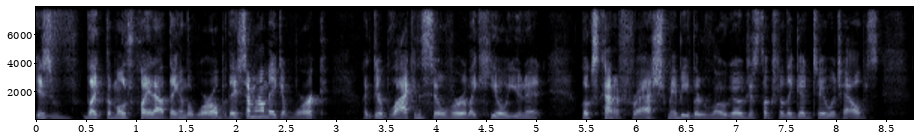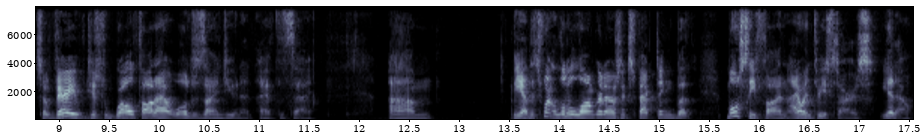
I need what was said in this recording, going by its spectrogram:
is like the most played out thing in the world, but they somehow make it work. Like their black and silver like heel unit looks kind of fresh. Maybe their logo just looks really good too, which helps. So very just well thought out, well designed unit, I have to say. Um, yeah, this went a little longer than I was expecting, but mostly fun. I went three stars. You know,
